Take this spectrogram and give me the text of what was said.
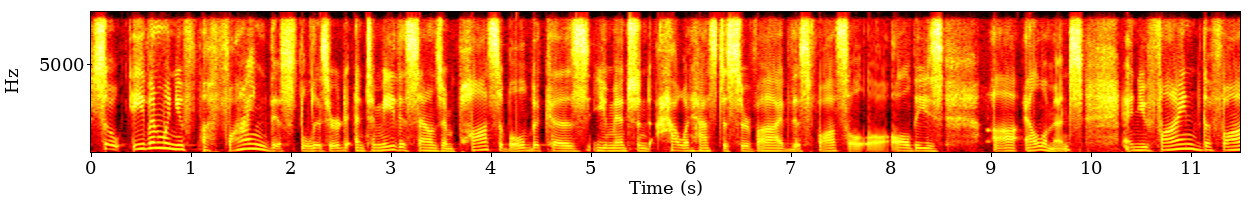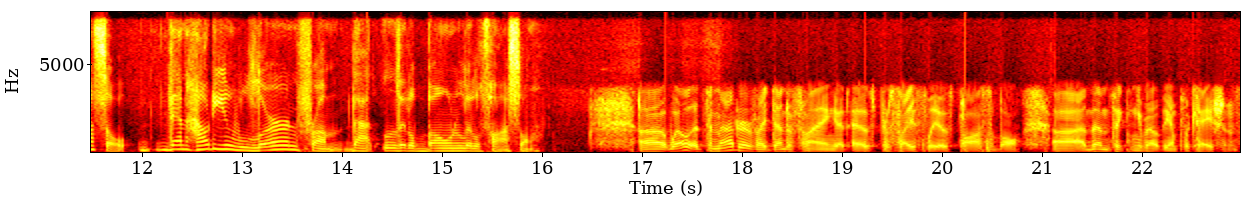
So even when you f- find this lizard, and to me this sounds impossible because you mentioned how it has to survive this fossil, all these uh, elements, and you find the fossil, then how do you learn from that little bone, little fossil? Uh, well, it's a matter of identifying it as precisely as possible uh, and then thinking about the implications.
